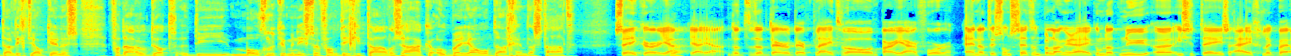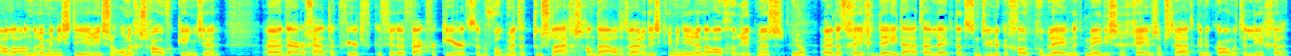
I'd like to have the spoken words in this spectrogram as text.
Daar ligt jouw kennis. Vandaar ook dat die mogelijke minister van Digitale Zaken... ook bij jou op de agenda staat. Zeker, ja. ja. ja, Dat, dat, daar, daar pleiten we al een paar jaar voor. En dat is ontzettend belangrijk, omdat nu uh, ICT is eigenlijk bij alle andere ministeries een ondergeschoven kindje. Uh, daardoor gaat het ook veert, vaak verkeerd. bijvoorbeeld met het toeslagenschandaal, dat waren discriminerende algoritmes. Ja. Uh, dat GGD-datalek, dat is natuurlijk een groot probleem... dat medische gegevens op straat kunnen komen te liggen.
